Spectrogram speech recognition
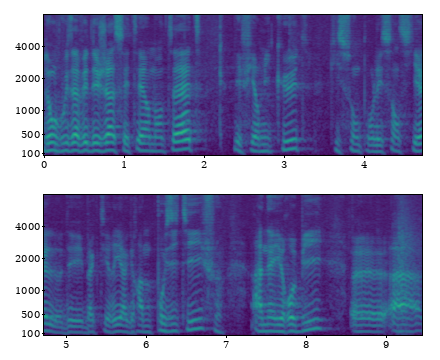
Donc vous avez déjà ces termes en tête, les firmicutes, qui sont pour l'essentiel des bactéries à grammes positifs, anaérobie, euh, à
